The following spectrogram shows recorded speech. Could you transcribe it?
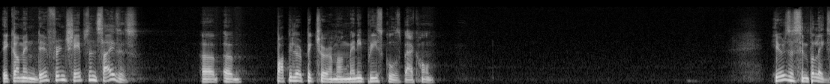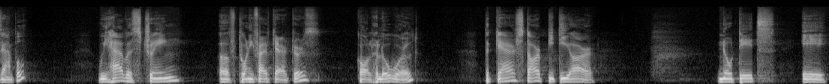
They come in different shapes and sizes a, a popular picture among many preschools back home. Here's a simple example. We have a string of 25 characters called hello world. The char star PTR notates a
